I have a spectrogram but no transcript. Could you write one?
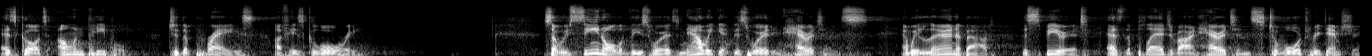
as God's own people to the praise of his glory. So we've seen all of these words. Now we get this word inheritance, and we learn about the Spirit as the pledge of our inheritance towards redemption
